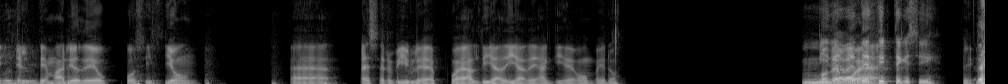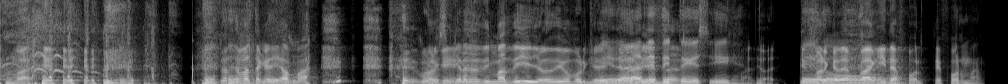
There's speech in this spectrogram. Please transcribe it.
siempre, el sí. temario de oposición eh, es servible después al día a día de aquí de bombero. Mi O deber es después- decirte que sí. Sí. Vale. No hace falta que digas más. bueno, si Porque- quieres decir más, di, yo lo digo porque. Mi cada deber es pieza- decirte que sí. Vale, vale. Y Porque después aquí te, Pero- for- te forman.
